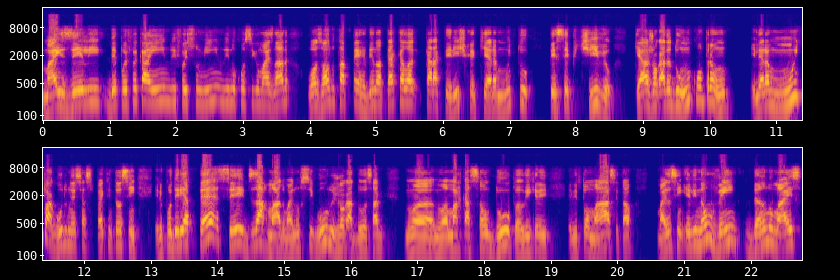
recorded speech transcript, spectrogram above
mas ele depois foi caindo e foi sumindo e não conseguiu mais nada. O Oswaldo está perdendo até aquela característica que era muito perceptível, que é a jogada do um contra um. Ele era muito agudo nesse aspecto, então assim, ele poderia até ser desarmado, mas no segundo jogador, sabe, numa, numa marcação dupla ali que ele, ele tomasse e tal, mas assim, ele não vem dando mais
